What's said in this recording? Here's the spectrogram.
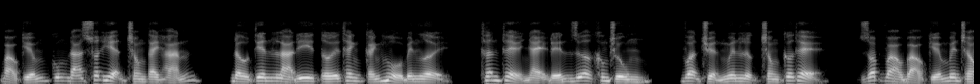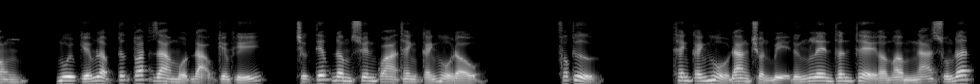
bảo kiếm cũng đã xuất hiện trong tay hắn. Đầu tiên là đi tới thanh cánh hổ bên người, thân thể nhảy đến giữa không trung, vận chuyển nguyên lực trong cơ thể, rót vào bảo kiếm bên trong, mũi kiếm lập tức toát ra một đạo kiếm khí, trực tiếp đâm xuyên qua thanh cánh hổ đầu. Phốc thử. Thanh cánh hổ đang chuẩn bị đứng lên thân thể ầm ầm ngã xuống đất,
